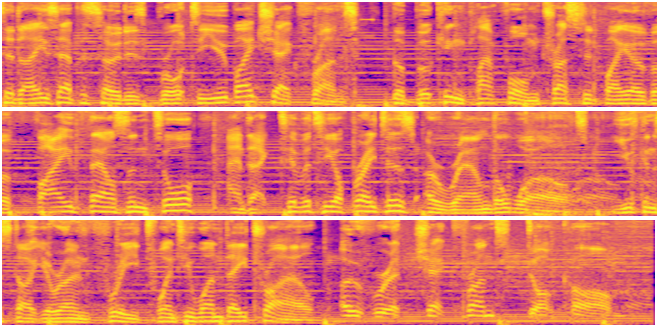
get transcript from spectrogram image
Today's episode is brought to you by Checkfront, the booking platform trusted by over 5,000 tour and activity operators around the world. You can start your own free 21 day trial over at checkfront.com.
